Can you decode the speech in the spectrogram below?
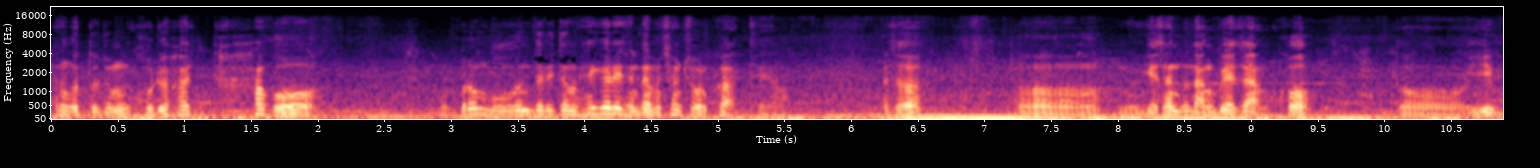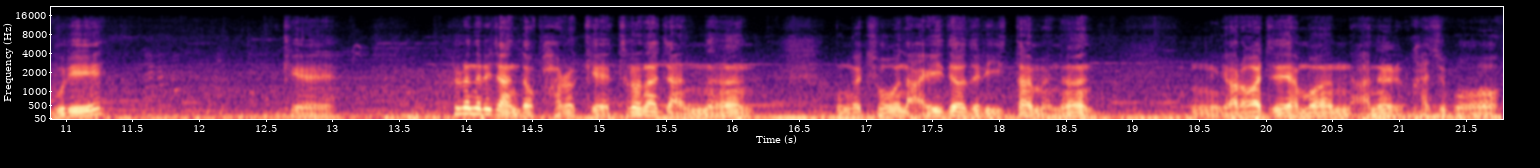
하는 것도 좀 고려하고 뭐 그런 부분들이 좀 해결이 된다면 참 좋을 것 같아요. 그래서 어, 예산도 낭비하지 않고 또 이 물이 이렇게 흘러내리지 않는다고 바로 이렇게 드러나지 않는 뭔가 좋은 아이디어들이 있다면은 음, 여러 가지 한번 안을 가지고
